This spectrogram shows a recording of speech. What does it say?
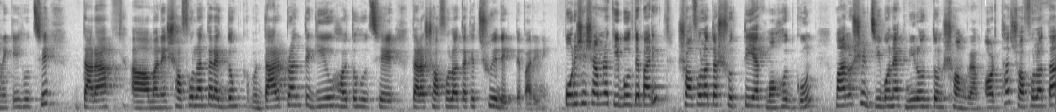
অনেকেই হচ্ছে তারা মানে সফলতার একদম দ্বার প্রান্তে গিয়েও হয়তো হচ্ছে তারা সফলতাকে ছুঁয়ে দেখতে পারেনি। পরিশেষে আমরা কি বলতে পারি? সফলতা সত্যি এক মহৎ গুণ, মানুষের জীবন এক নিরন্তর সংগ্রাম। অর্থাৎ সফলতা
